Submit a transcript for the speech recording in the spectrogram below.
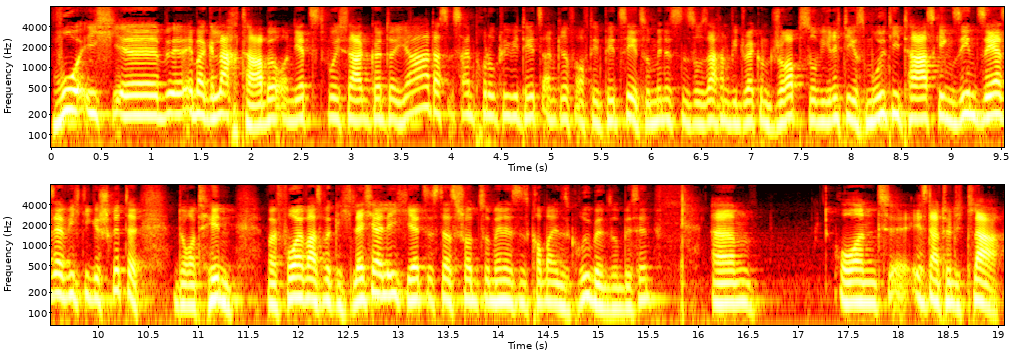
wo ich äh, immer gelacht habe und jetzt, wo ich sagen könnte, ja, das ist ein Produktivitätsangriff auf den PC. Zumindest so Sachen wie Drag and Drop, so wie richtiges Multitasking sind sehr, sehr wichtige Schritte dorthin. Weil vorher war es wirklich lächerlich, jetzt ist das schon zumindest, kommt man ins Grübeln so ein bisschen. Ähm, und äh, ist natürlich klar,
